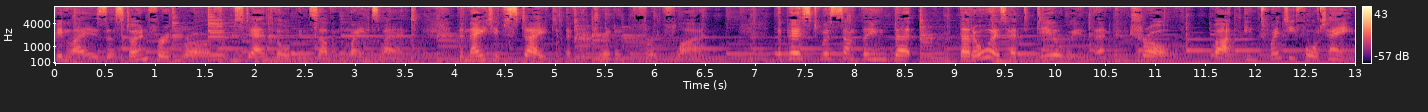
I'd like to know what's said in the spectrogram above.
Finlay is a stone fruit grower from Stanthorpe in southern Queensland, the native state of the dreaded fruit fly. The pest was something that they'd always had to deal with and control, but in 2014,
